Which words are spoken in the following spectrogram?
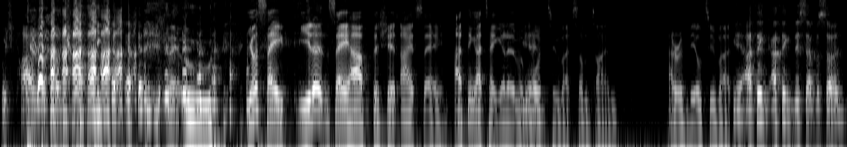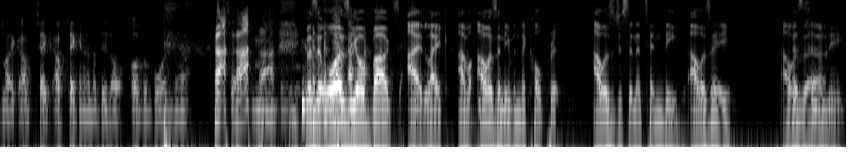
which part of the podcast. Like, Ooh, you're safe. You don't say half the shit I say. I think I take it overboard too much sometimes. I reveal too much. yeah, I think I think this episode, like, I've take I've taken it a bit o- overboard now. So, mm. because it was your bucks. I like I, I wasn't even the culprit. I was just an attendee. I was a I was Attendee. a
